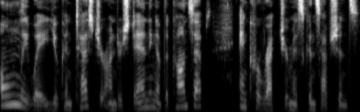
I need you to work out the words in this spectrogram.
only way you can test your understanding of the concepts and correct your misconceptions.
